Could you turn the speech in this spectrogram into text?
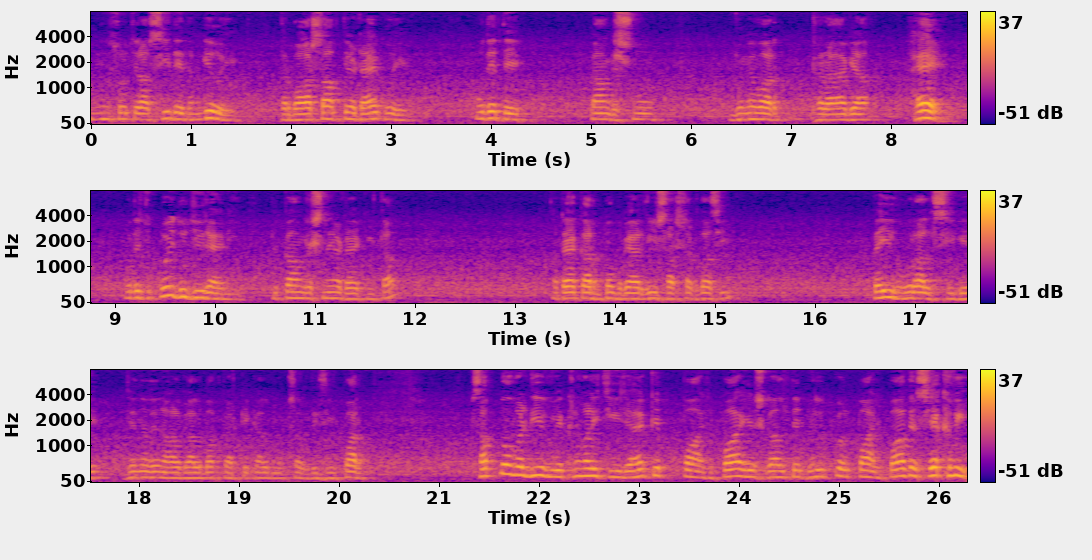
1984 ਦੇ ਦੰਗੇ ਹੋਏ, ਦਰਬਾਰ ਸਾਹਿਬ ਤੇ ਅਟੈਕ ਹੋਏ, ਉਹਦੇ ਤੇ ਕਾਂਗਰਸ ਨੂੰ ਜ਼ਿੰਮੇਵਾਰ ਠਹਿਰਾਇਆ ਗਿਆ, ਹੈ, ਉਹਦੇ 'ਚ ਕੋਈ ਦੂਜੀ ਰਾਏ ਨਹੀਂ ਕਿ ਕਾਂਗਰਸ ਨੇ ਅਟੈਕ ਕੀਤਾ। ਅਟੈਕ ਕਰਨ ਤੋਂ ਬਗੈਰ ਵੀ ਸਰ ਸਕਦਾ ਸੀ। ਕਈ ਹੋਰ ਹੱਲ ਸੀਗੇ ਜਿਨ੍ਹਾਂ ਦੇ ਨਾਲ ਗੱਲਬਾਤ ਕਰਕੇ ਗੱਲ ਮੁੱਕ ਸਕਦੀ ਸੀ, ਪਰ ਸਭ ਤੋਂ ਵੱਡੀ ਵੇਖਣ ਵਾਲੀ ਚੀਜ਼ ਹੈ ਕਿ ਭਾਜਪਾ ਇਸ ਗੱਲ ਤੇ ਬਿਲਕੁਲ, ਭਾਜਪਾ ਤੇ ਸਿੱਖ ਵੀ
